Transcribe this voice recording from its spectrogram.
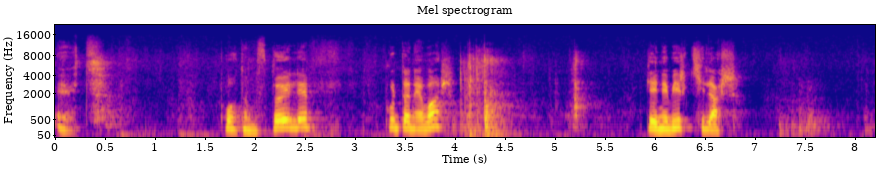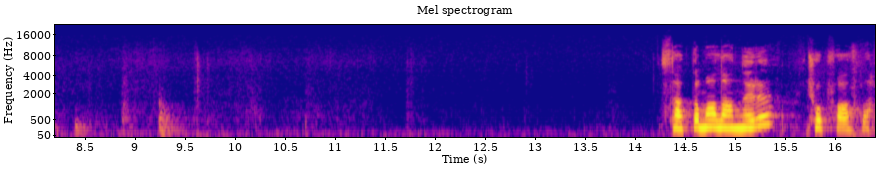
Evet. Bu böyle. Burada ne var? Gene bir kiler. Saklama alanları çok fazla.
